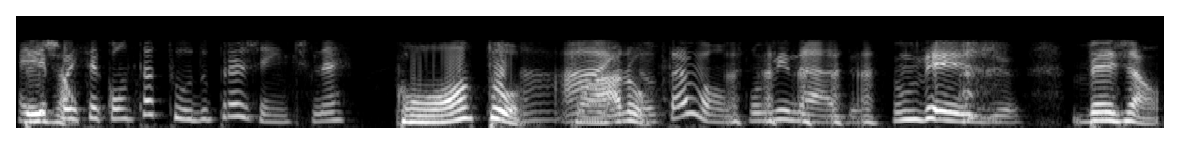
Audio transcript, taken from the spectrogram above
Aí depois você conta tudo pra gente, né? Conto, ah, claro. Então tá bom, combinado. Um beijo. Beijão.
